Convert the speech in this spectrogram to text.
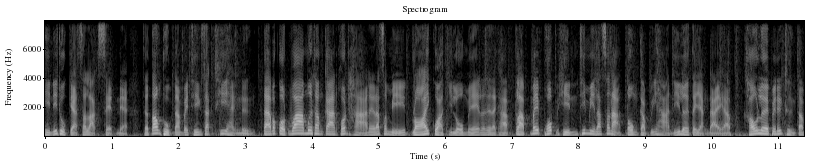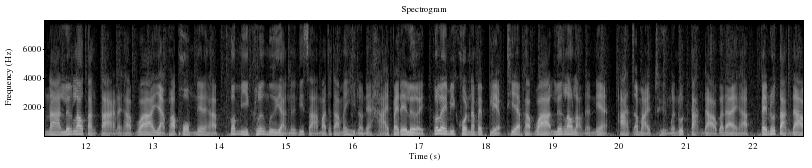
หินที่ถูกแกะสลักเสร็จเนี่ยจะต้องถูกนำไปทิ้งสักที่แห่งหนึ่ง แต่ปรากฏว่าเมื่อทำการค้นหาในรัศมีร้อยกว่ากิโลเมตรแล้วเนี่ยนะครับกลับไม่พบหินที่มีลักษณะตรงกับวิหารนี้เลยแต่อย่างใดครับเขาเลยไปนึกถึงตำนานเรื่องเล่าต่างๆนะครับว่าอย่างพระพรหมเนี่ยนะครับก็มีเครื่องมืออย่างหนึ่งที่สามารถจะทำให้หินเหล่านี้หายไปได้เลย ก็เลยมีคนนำไปเปรียบเทียบครับว่าเรื่องเล่าเหล่านั้นเนี่ยอาจจะหมายถึงมนุษย์ต่างดาวก็ได้ครับเป็นมนุษย์ต่างดาว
